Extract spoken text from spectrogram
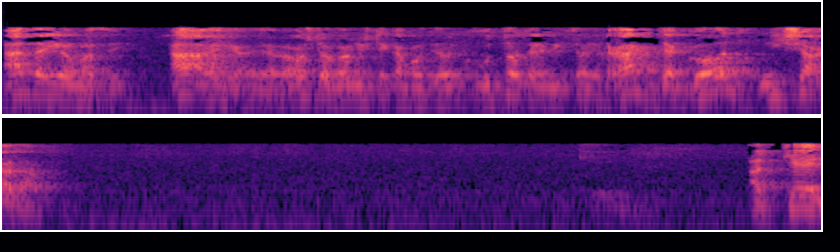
עד היום הזה. אה, רגע, בראש דגון יש שתי כפות כרותות על המצרים. רק דגון נשאר עליו. על כן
